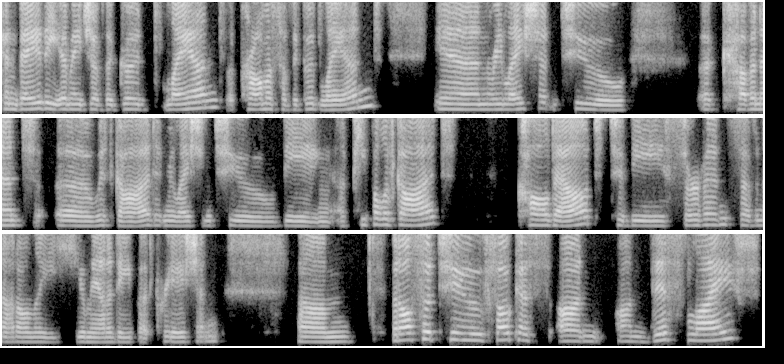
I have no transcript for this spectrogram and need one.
convey the image of the good land, the promise of the good land, in relation to a covenant uh, with God, in relation to being a people of God, called out to be servants of not only humanity, but creation. Um, but also to focus on, on this life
